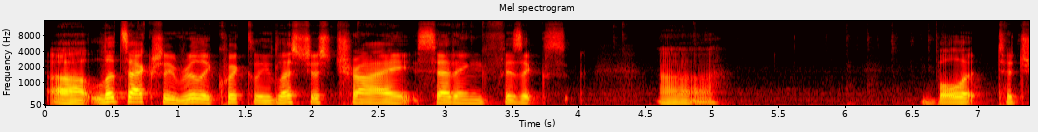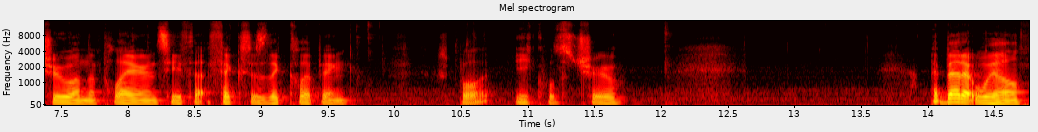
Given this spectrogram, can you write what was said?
Uh, let's actually really quickly, let's just try setting physics uh, bullet to true on the player and see if that fixes the clipping. Bullet equals true. I bet it will.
